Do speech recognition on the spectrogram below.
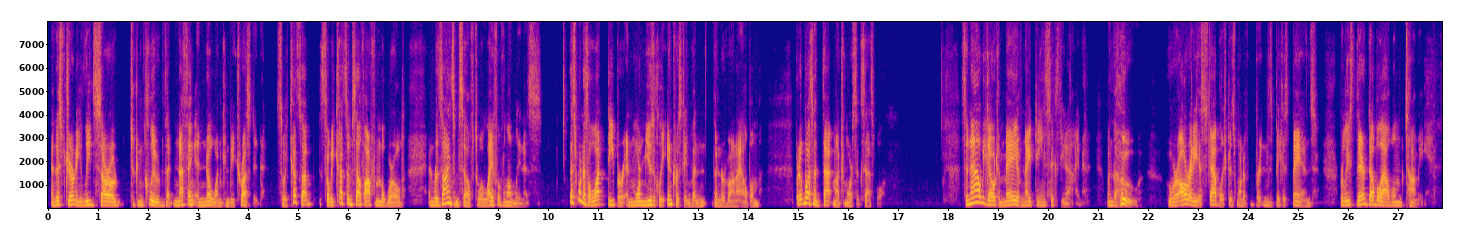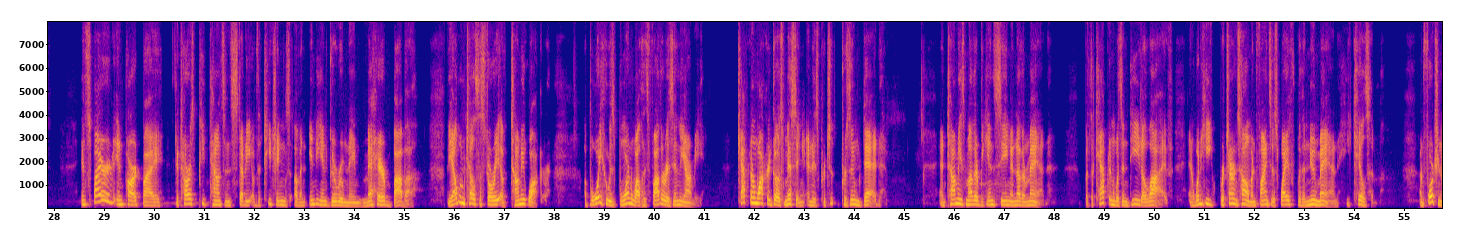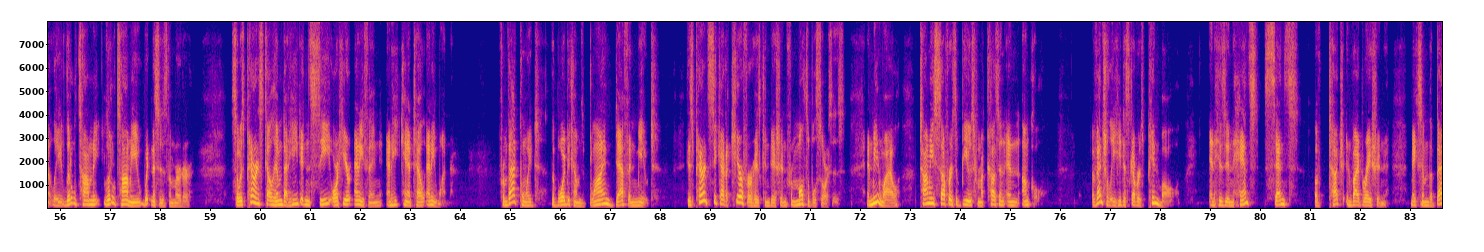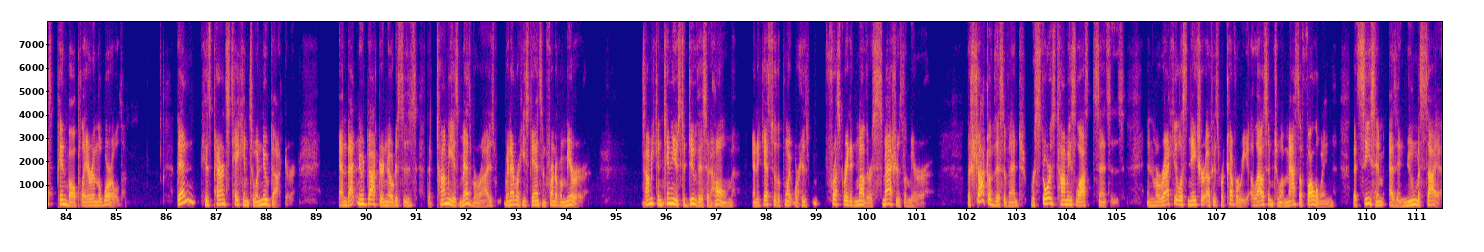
and this journey leads Sorrow to conclude that nothing and no one can be trusted. So he cuts up so he cuts himself off from the world and resigns himself to a life of loneliness. This one is a lot deeper and more musically interesting than the Nirvana album, but it wasn't that much more successful. So now we go to May of 1969, when The Who, who were already established as one of Britain's biggest bands, released their double album, Tommy. Inspired in part by guitarist Pete Townshend's study of the teachings of an Indian guru named Meher Baba, the album tells the story of Tommy Walker, a boy who is born while his father is in the army. Captain Walker goes missing and is pre- presumed dead, and Tommy's mother begins seeing another man. But the captain was indeed alive, and when he returns home and finds his wife with a new man, he kills him. Unfortunately, little Tommy, little Tommy witnesses the murder. So his parents tell him that he didn't see or hear anything and he can't tell anyone. From that point, the boy becomes blind, deaf, and mute. His parents seek out a cure for his condition from multiple sources. And meanwhile, Tommy suffers abuse from a cousin and an uncle. Eventually, he discovers pinball, and his enhanced sense of touch and vibration makes him the best pinball player in the world. Then his parents take him to a new doctor, and that new doctor notices that Tommy is mesmerized whenever he stands in front of a mirror. Tommy continues to do this at home, and it gets to the point where his frustrated mother smashes the mirror. The shock of this event restores Tommy's lost senses, and the miraculous nature of his recovery allows him to amass a following that sees him as a new messiah.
